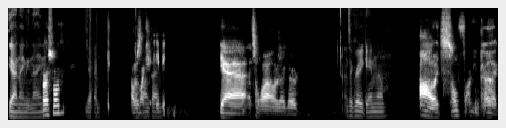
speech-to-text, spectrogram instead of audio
yeah, ninety nine. First one. Yeah, I was like, yeah, it's a while ago, dude. It's a great game though. Oh, it's so fucking good.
